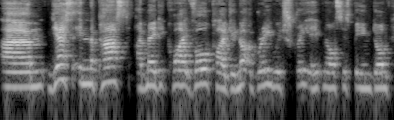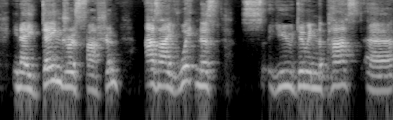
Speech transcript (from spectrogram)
Um, yes, in the past, I've made it quite vocal. I do not agree with street hypnosis being done in a dangerous fashion, as I've witnessed you do in the past, uh,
